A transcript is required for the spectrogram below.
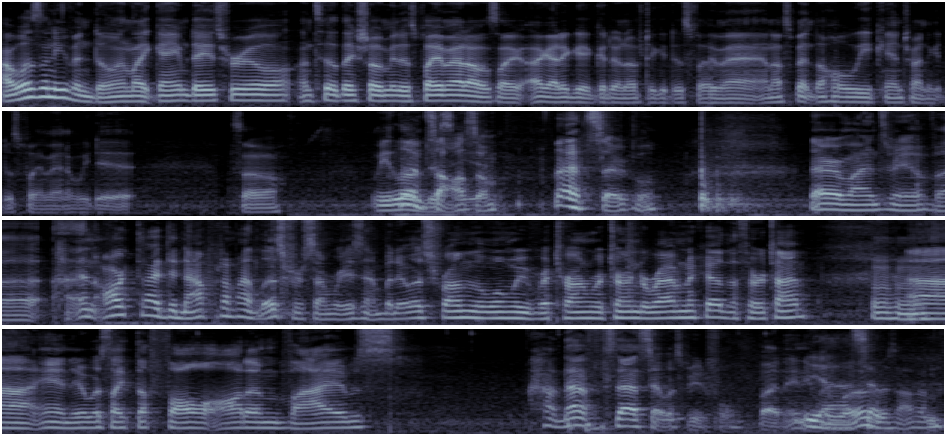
I wasn't even doing like game days for real until they showed me this playmat. I was like, I gotta get good enough to get this playmat, and I spent the whole weekend trying to get this playmat, and we did. So we love That's awesome. That's so cool. That reminds me of uh, an art that I did not put on my list for some reason, but it was from the one we returned returned to Ravnica the third time, uh, and it was like the fall autumn vibes. How that that set was beautiful, but anyway, Yeah, was. that was awesome.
